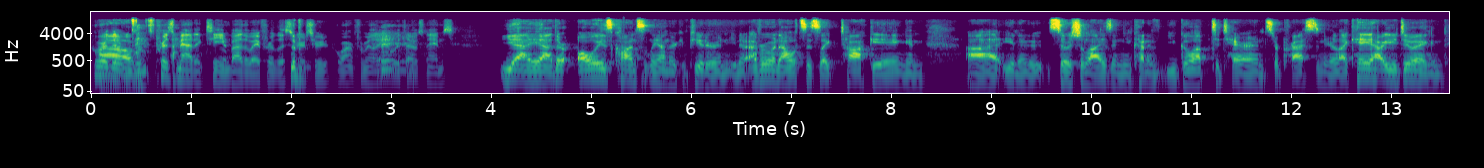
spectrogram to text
who are the, um, Prysmatic team, by the way, for listeners who, who aren't familiar with those names? Yeah, yeah, they're always constantly on their computer, and you know everyone else is like talking and uh, you know socializing. You kind of you go up to Terence or Press, and you're like, "Hey, how are you doing?" And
